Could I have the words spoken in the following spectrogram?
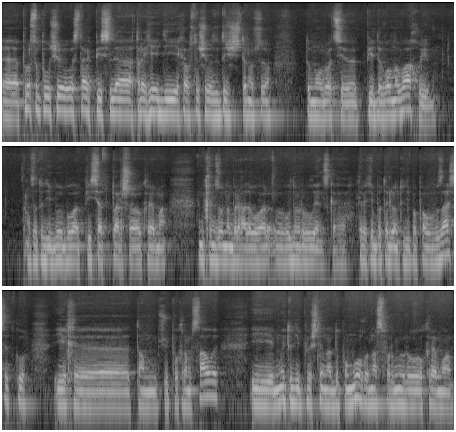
Е, просто вийшло так після трагедії, яка случилась у 2014 році під Волновахою. Це тоді була 51-ша окрема механізована бригада Володимира Волинська. Третій батальйон тоді попав в засідку, їх е, там чуть покрамсали. І ми тоді пішли на допомогу. Нас сформували окремо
